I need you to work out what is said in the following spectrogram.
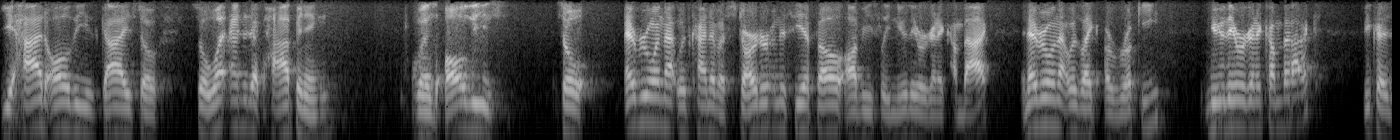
you had all these guys. So so what ended up happening was all these so everyone that was kind of a starter in the CFL obviously knew they were going to come back. And everyone that was like a rookie knew they were going to come back because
